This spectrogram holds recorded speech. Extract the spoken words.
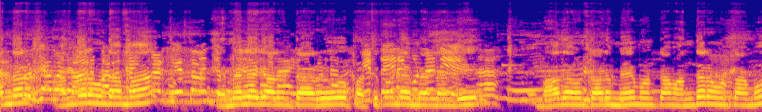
అందరూ అందరూ ఉండమ్మా. ఎమ్మెల్యే గారు ఉంటారు పత్తికొండ ఎమ్మెల్యే అండి. మాధవ్ ఉంటాడు మేము ఉంటాము అందరం ఉంటాము.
